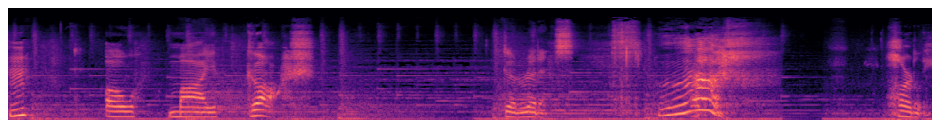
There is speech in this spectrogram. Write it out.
Hmm? Oh my gosh. Good riddance. Hardly.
